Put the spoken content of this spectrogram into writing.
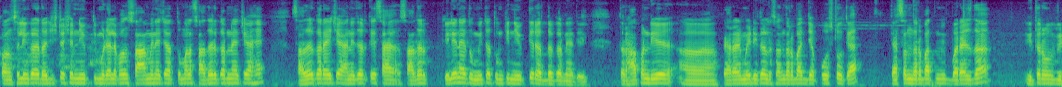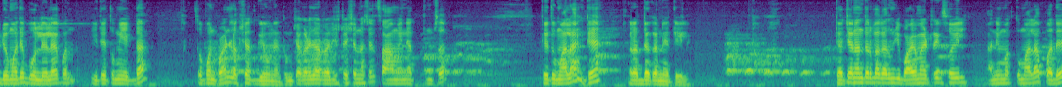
काउन्सिलिंगकडे रजिस्ट्रेशन नियुक्ती मिळाल्यापासून सहा महिन्याच्या आत तुम्हाला सादर करण्याचे आहे. सादर करायचे आहे आणि जर ते सा सादर केले नाही तुम्ही तर तुमची नियुक्ती रद्द करण्यात येईल. तर हा पण जे पॅरामेडिकल संदर्भात ज्या पोस्ट होत्या त्या संदर्भात मी बऱ्याचदा इतर व्हिडिओमध्ये बोललेलो आहे. पण इथे तुम्ही एकदा तो पण पॉईंट लक्षात घेऊन आहे तुमच्याकडे जर रजिस्ट्रेशन नसेल सहा महिन्यात तुमचं ते तुम्हाला इथे रद्द करण्यात येईल. त्याच्यानंतर बघा तुमची बायोमॅट्रिक्स होईल आणि मग तुम्हाला पदे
